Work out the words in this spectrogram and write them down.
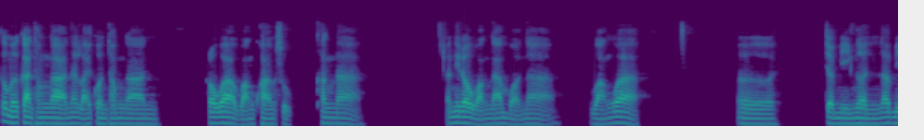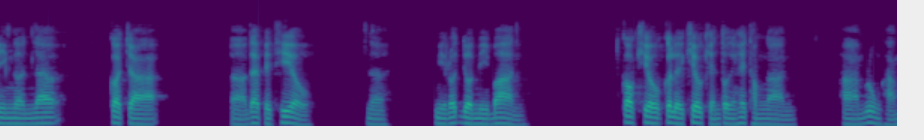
ก็เหมือนการทำงานนะหลายคนทำงาน เพราะว่าหวังความสุขข้างหน้า อันนี้เราหวังน้ำบ่อหน้า หวังว่าเออจะมีเงินแล้วมีเงินแล้วก็จะได้ไปเที่ยวนะมีรถยนต์มีบ้าน ก็เคี่ยวก็เลยเคี่ยวเข็นตัวเองให้ทำงาน หามรุ่งหาม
